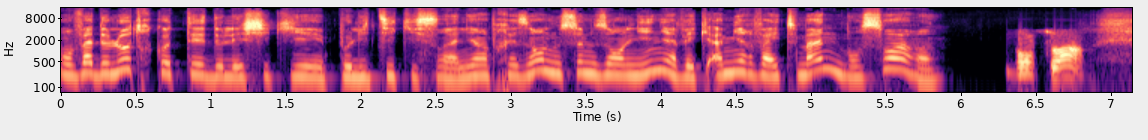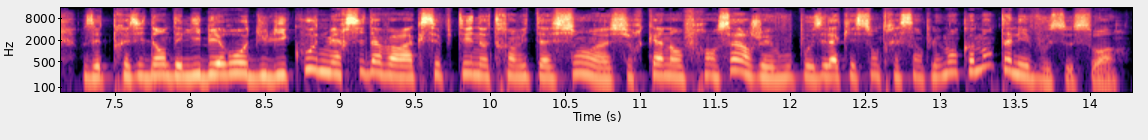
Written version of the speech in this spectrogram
On va de l'autre côté de l'échiquier politique israélien présent. Nous sommes en ligne avec Amir Weitman. Bonsoir. Bonsoir. Vous êtes président des libéraux du Likoud. Merci d'avoir accepté notre invitation euh, sur Cannes en français. Alors, je vais vous poser la question très simplement. Comment allez-vous ce soir?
